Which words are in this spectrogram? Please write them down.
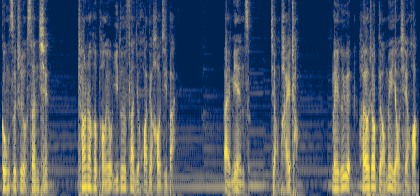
工资只有三千，常常和朋友一顿饭就花掉好几百，爱面子，讲排场。每个月还要找表妹要钱花，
